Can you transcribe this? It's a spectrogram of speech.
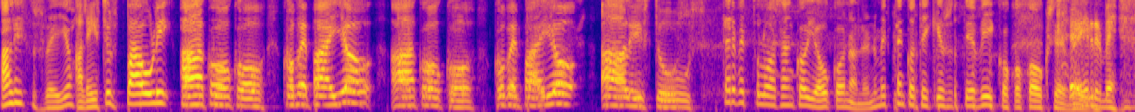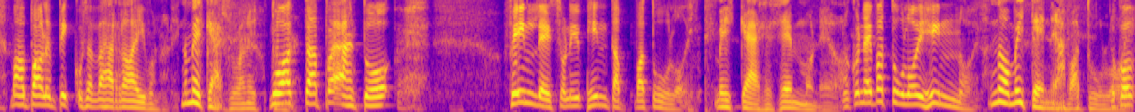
Alistus Veijo. Alistus Pauli, a koko, kovempaa jo, a koko, kovempaa jo, alistus. Tervetuloa Sanko Joukona. No nimittäin kotikiusattiin viikkokokoukseen. Veijo. Terve. Mä oon Pauli pikkusen vähän raivona nyt. No mikä sulla nyt Mua ottaa päähän tuo Finlaysonin hintavatulointi. Mikä se semmonen on? No kun ne vatuloi hinnoilla. No miten ne vatuloi? No kun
